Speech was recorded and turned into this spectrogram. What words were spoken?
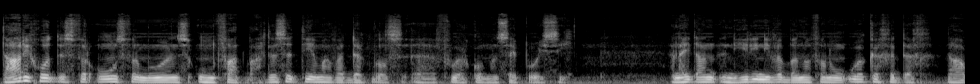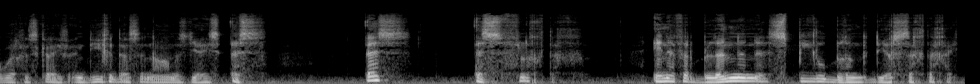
Daardie God is vir ons vermoëns onvatbaar. Dis 'n tema wat dikwels uh, voorkom in sy poësie. En hy het dan in hierdie nuwe bundel van hom ook 'n gedig daaroor geskryf. En die gedig se naam is juis is. Is is vlugtig en 'n verblindende spieelblink deursigtigheid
